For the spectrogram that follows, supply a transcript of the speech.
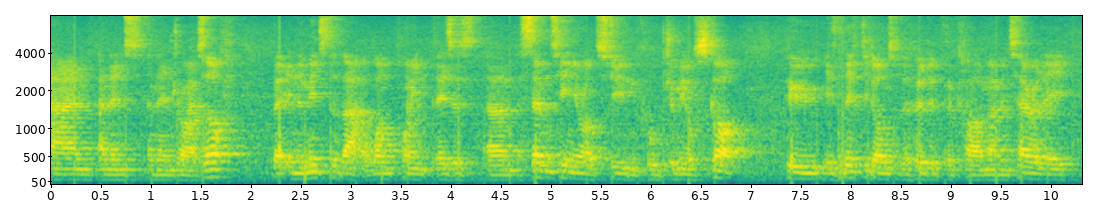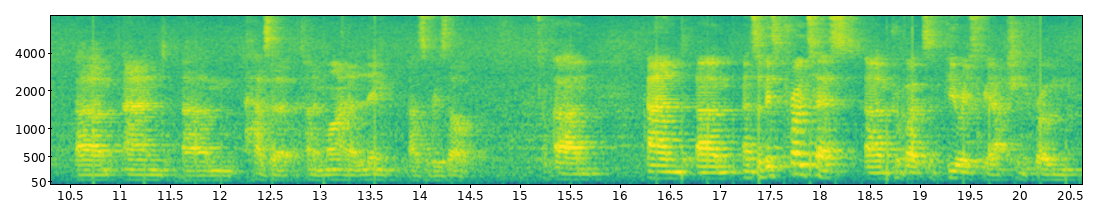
and, and, then, and then drives off. But in the midst of that, at one point, there's a 17-year-old um, student called Jamil Scott who is lifted onto the hood of the car momentarily um, and um, has a, a, kind of minor limp as a result. Um, and, and so this protest provokes a furious reaction from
